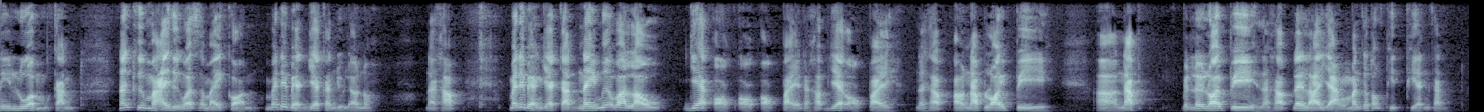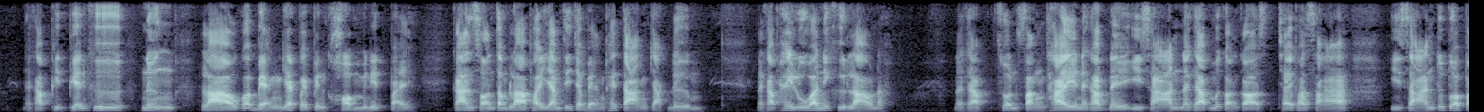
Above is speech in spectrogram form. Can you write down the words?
นี่ร่วมกัน นั่นคือหมายถึงว่าสมัยก่อนไม่ได้แบ่งแยกกันอยู่แล้วเนาะนะครับ ไม่ได้แบ่งแยกกันในเมื่อว่าเราแยกออกออกออกไปนะครับ แยกออกไปนะครับ เอานับร้อยปีอ่านับเป็นร้อยร้อยปีนะครับหลายๆอย่างมันก็ต้องผิดเพี้ยนกันนะครับ ผิดเพี้ยนคือ 1. ลาวก็แบ่งแยกไปเป็นคอมมิวนิสต์ไป การสอนตำราพยายามที่จะแบ่งให้ต่างจากเดิมนะครับให้รู้ว่านี่คือลาวนะนะครับส่วนฝั่งไทยนะครับในอีสานนะครับเมื่อก่อนก็ใช้ภาษาอีสานทั่วไป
